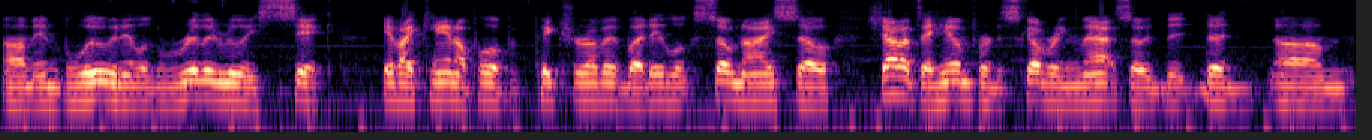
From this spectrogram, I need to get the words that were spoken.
um, in blue and it looked really really sick if I can I'll pull up a picture of it but it looks so nice so shout out to him for discovering that so the, the um,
